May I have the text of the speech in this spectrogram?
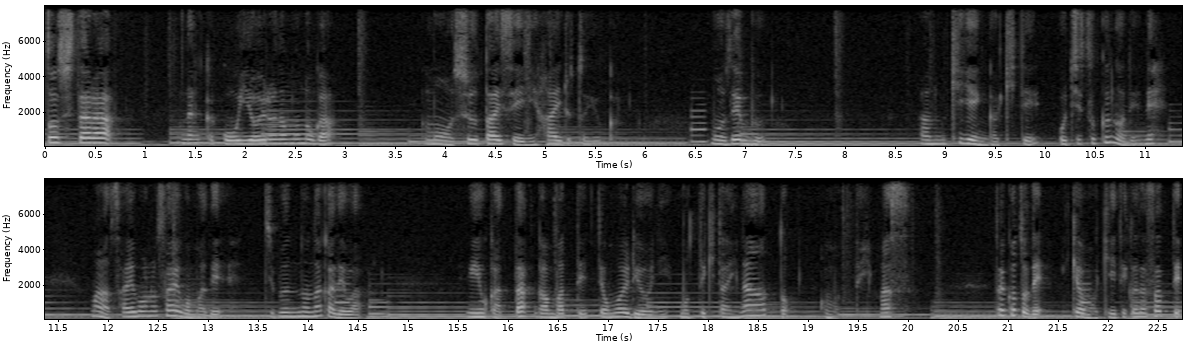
としたらなんかこういろいろなものがもう集大成に入るというかもう全部あの期限が来て落ち着くのでねまあ最後の最後まで自分の中ではよかった頑張ってって思えるように持ってきたいなと思っています。ということで今日も聞いてくださって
